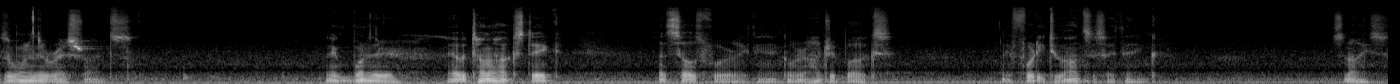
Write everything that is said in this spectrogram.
This is one of their restaurants. I think one of their they have a tomahawk steak that sells for I think like over a hundred bucks. Like forty two ounces I think. It's nice.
